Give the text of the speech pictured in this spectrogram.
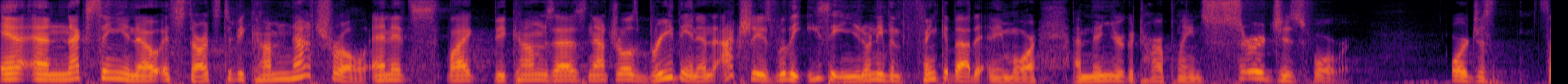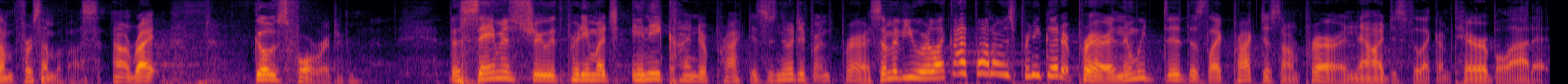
and, and, next thing you know, it starts to become natural. And it's like becomes as natural as breathing. And actually is really easy. And you don't even think about it anymore. And then your guitar playing surges forward. Or just some, for some of us, uh, right? Goes forward. The same is true with pretty much any kind of practice. It's no different with prayer. Some of you were like, I thought I was pretty good at prayer. And then we did this like practice on prayer. And now I just feel like I'm terrible at it.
